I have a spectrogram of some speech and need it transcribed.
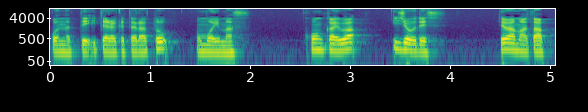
行っていただけたらと思います。今回は以上です。ではまた。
